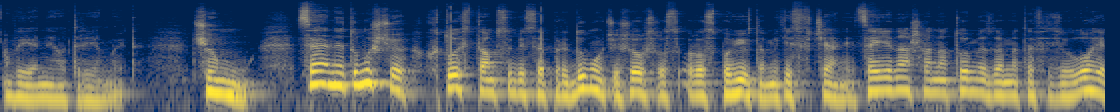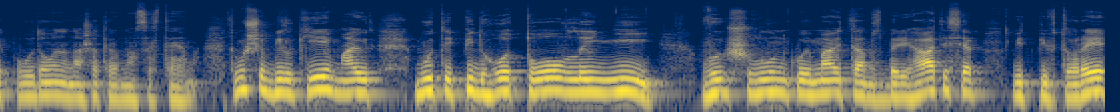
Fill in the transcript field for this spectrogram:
ви не отримуєте. Чому? Це не тому, що хтось там собі це придумав чи щось роз- розповів там якийсь вчений. Це є наша анатомія з метафізіологія, як побудована наша травна система. Тому що білки мають бути підготовлені в шлунку і мають там зберігатися від півтори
